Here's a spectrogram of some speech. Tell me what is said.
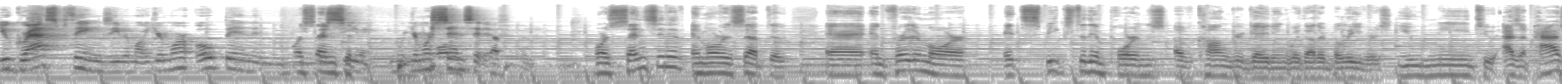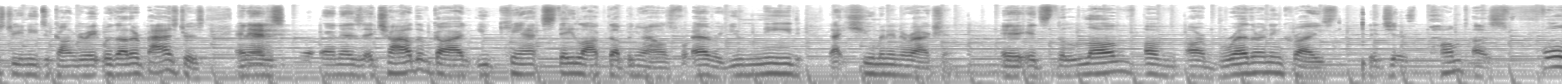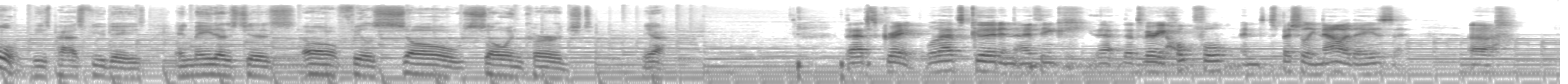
you grasp things even more. You're more open and more sensitive. You're more, more sensitive. Receptive. More sensitive and more receptive, and, and furthermore, it speaks to the importance of congregating with other believers. You need to, as a pastor, you need to congregate with other pastors. And as and as a child of God, you can't stay locked up in your house forever. You need that human interaction. It's the love of our brethren in Christ that just pumped us full these past few days and made us just oh feel so so encouraged. Yeah. That's great. Well, that's good, and I think that that's very hopeful, and especially nowadays, uh,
